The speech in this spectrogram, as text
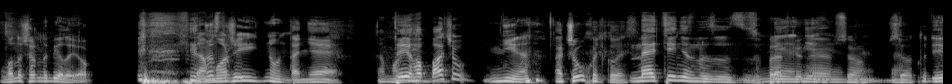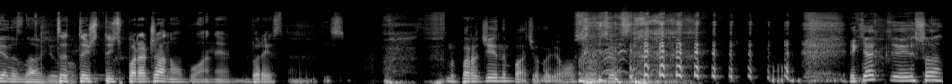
Воно чорно-біле, йо. Та може й. Ну, Та ні. та може Ти його бачив? Ні. А чув хоч колись? Не тіні з- з з Ні, ні, не, ні, все, ні, все. Тоді я не знав його. То, ти ж ти ж Параджанов був, а не Борис там якийсь. Ну, Параджі не бачив на ньому. Все, все, все. Як як е, що?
